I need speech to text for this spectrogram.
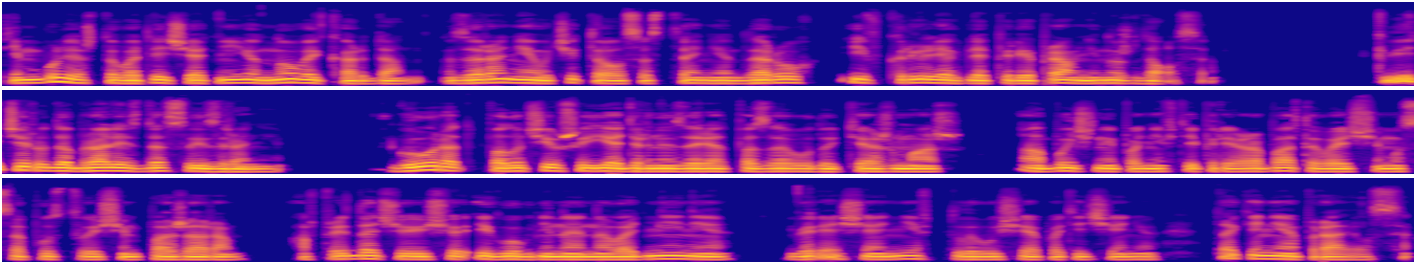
Тем более, что в отличие от нее новый кардан заранее учитывал состояние дорог и в крыльях для переправ не нуждался. К вечеру добрались до Сызрани. Город, получивший ядерный заряд по заводу Тяжмаш, обычный по нефтеперерабатывающему сопутствующим пожарам, а в придачу еще и огненное наводнение, горящая нефть, плывущая по течению, так и не оправился.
